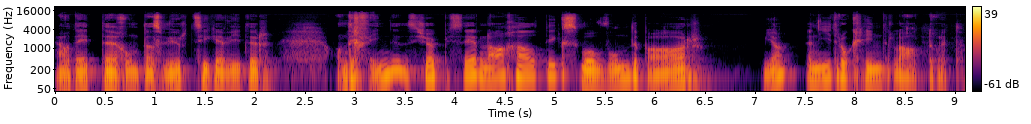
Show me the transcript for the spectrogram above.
Auch dort kommt das Würzige wieder. Und ich finde, das ist etwas sehr Nachhaltiges, wo wunderbar ja, einen Eindruck hinterlässt tut.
